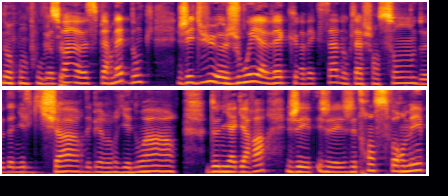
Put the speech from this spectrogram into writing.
donc on pouvait Bien sûr. pas se permettre. Donc, j'ai dû euh, jouer avec avec ça, donc la chanson de Daniel Guichard, des Berruriers Noirs, de Niagara. J'ai transformé,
